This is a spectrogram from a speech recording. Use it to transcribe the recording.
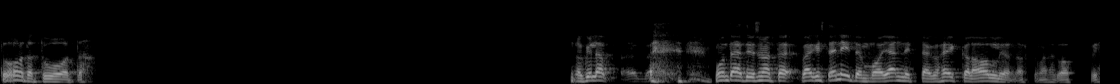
Tuota tuota. No kyllä mun täytyy sanoa, että kaikista eniten mua jännittää, kun Heikkala Olli on nostamassa koppi.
